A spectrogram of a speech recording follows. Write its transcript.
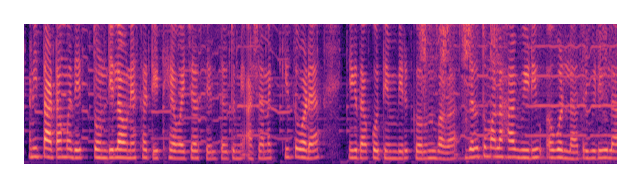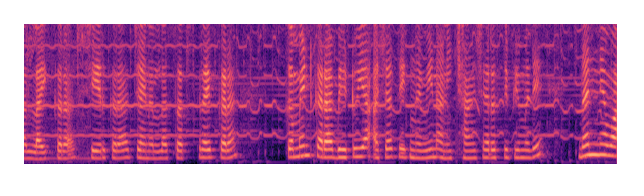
आणि ताटामध्ये तोंडी लावण्यासाठी ठेवायचे असेल तर तुम्ही अशा नक्कीच वड्या एकदा कोथिंबीर करून बघा. जर तुम्हाला हा व्हिडिओ आवडला तर व्हिडिओला लाईक करा शेअर करा चॅनलला सबस्क्राईब करा. कमेंट करा. भेटूया अशाच एक नवीन आणि छानशा रेसिपीमध्ये धन्यवाद.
